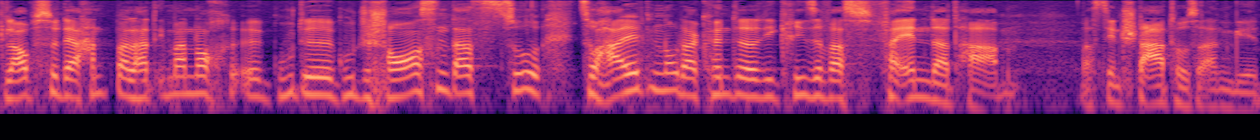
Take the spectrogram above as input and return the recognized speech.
glaubst du, der Handball hat immer noch äh, gute, gute Chancen, das zu, zu halten oder könnte die Krise was verändert haben? was den Status angeht.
